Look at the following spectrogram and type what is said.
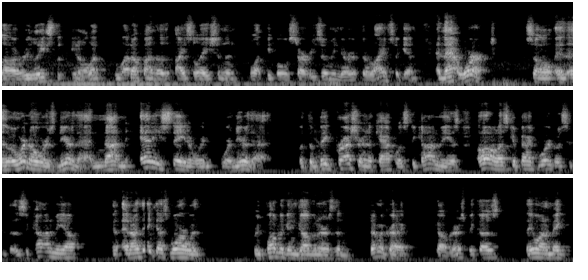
uh, released, you know, let let up on the isolation and let people start resuming their their lives again, and that worked. So, and, and we're nowhere near that. Not in any state are we, we're near that. But the yeah. big pressure in a capitalist economy is, oh, let's get back to work, let's get this economy up. And, and I think that's more with Republican governors than Democratic governors because they want to make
